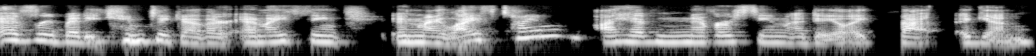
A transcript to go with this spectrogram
everybody came together. And I think in my lifetime, I have never seen a day like that again.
